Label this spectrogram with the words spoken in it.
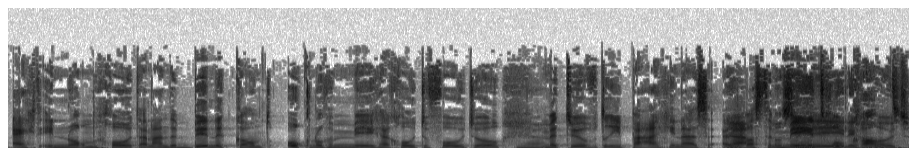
echt enorm groot. En aan de binnenkant ook nog een mega grote foto. Ja. Met twee of drie pagina's. En Ja, dat was de metrokrant.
